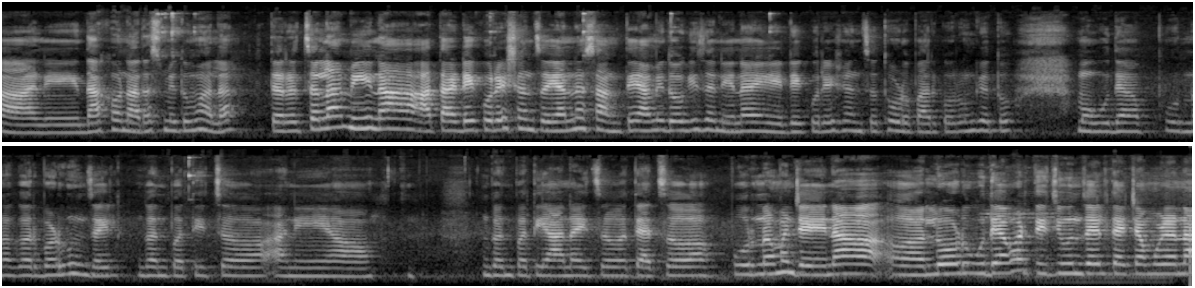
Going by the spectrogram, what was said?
आणि दाखवणारच मी तुम्हाला. तर चला मी ना आता डेकोरेशनचं यांना सांगते. आम्ही दोघीजणी ना हे डेकोरेशनचं थोडंफार करून घेतो. मग उद्या पूर्ण गडबड होऊन जाईल. गणपतीचं आणि गणपती आणायचं त्याचं पूर्ण म्हणजे ना लोड उद्यावरती जीवन जाईल त्याच्यामुळे ना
